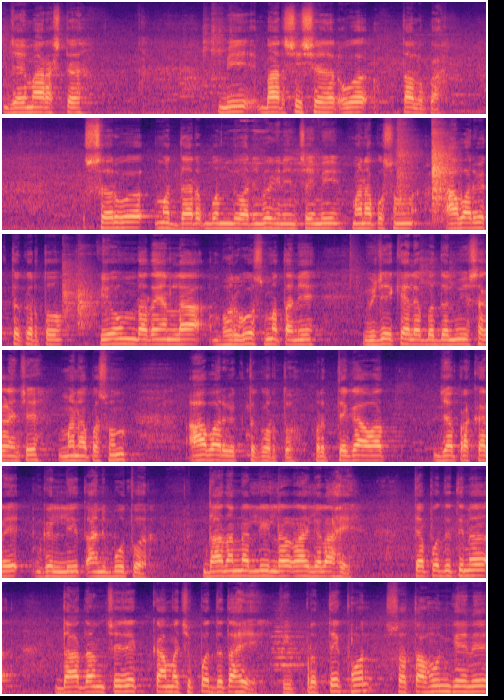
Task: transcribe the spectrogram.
जय महाराष्ट्र. मी बार्शी शहर व तालुका. सर्व मतदार बंधू आणि भगिनींचे मी मनापासून आभार व्यक्त करतो की ओमदादा यांना भरघोस मताने विजय केल्याबद्दल मी सगळ्यांचे मनापासून आभार व्यक्त करतो. प्रत्येक गावात ज्या प्रकारे गल्लीत आणि बूथवर दादांना लिहिलं राहिलेला आहे त्या पद्धतीनं दादांचे जे कामाची पद्धत आहे की प्रत्येक फोन स्वतःहून घेणे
